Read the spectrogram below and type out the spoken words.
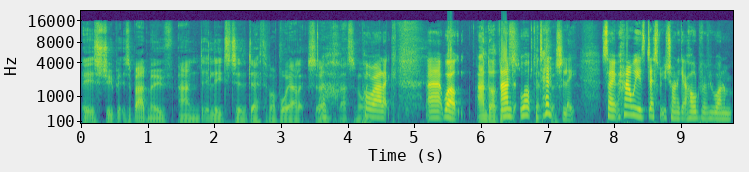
it is stupid. It's a bad move, and it leads to the death of our boy Alec. So that's annoying. Poor Alec. Uh, well, and others, and well potentially. So Howie is desperately trying to get hold of everyone.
